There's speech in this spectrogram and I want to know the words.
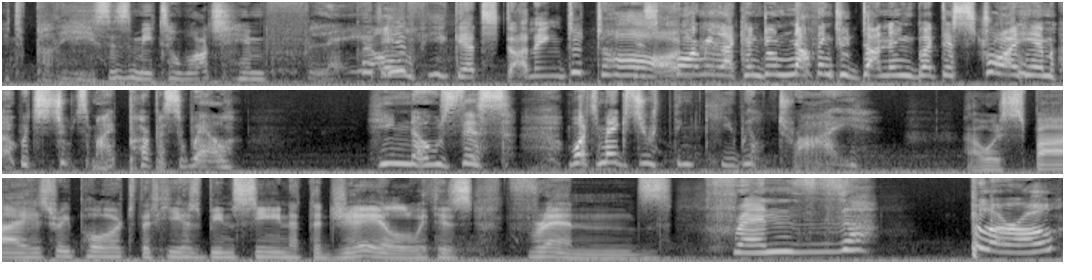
It pleases me to watch him flail. But if he gets Dunning to talk. His formula can do nothing to Dunning but destroy him, which suits my purpose well. He knows this. What makes you think he will try? Our spies report that he has been seen at the jail with his friends. Friends? Plural?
